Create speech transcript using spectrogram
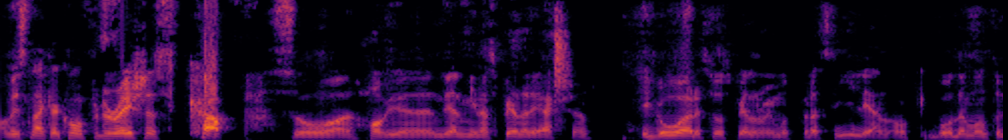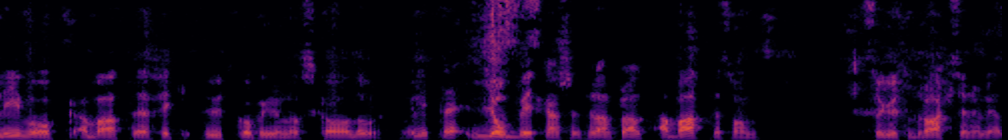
Om vi snackar Confederations Cup så har vi ju en del mina spelare i action. Igår så spelade de mot Brasilien och både Montolivo och Abate fick utgå på grund av skador. Det är lite jobbigt kanske, framförallt Abate som såg ut att dra axeln ur led.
